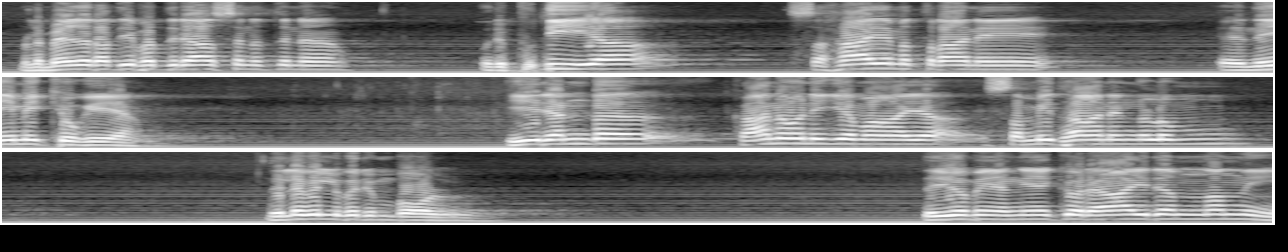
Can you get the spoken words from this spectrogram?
നമ്മുടെ മേജർ അതിഭദ്രാസനത്തിന് ഒരു പുതിയ സഹായമെത്രാനെ നിയമിക്കുകയാണ്. ഈ രണ്ട് കാനോനികമായ സംവിധാനങ്ങളും നിലവിൽ വരുമ്പോൾ ദൈവമേ അങ്ങേക്ക് ഒരായിരം നന്ദി.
